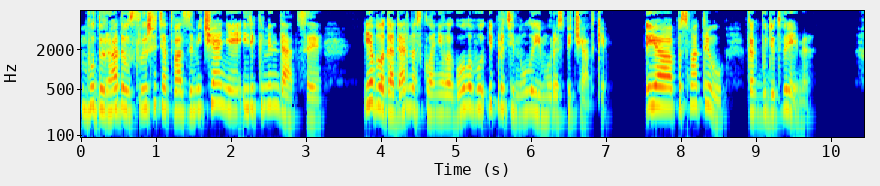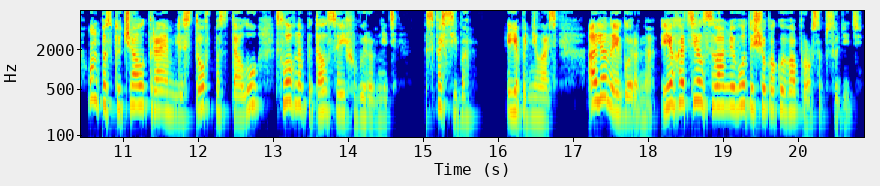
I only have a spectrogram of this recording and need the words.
«Буду рада услышать от вас замечания и рекомендации», я благодарно склонила голову и протянула ему распечатки. «Я посмотрю, как будет время». Он постучал краем листов по столу, словно пытался их выровнять. «Спасибо». Я поднялась. «Алена Егоровна, я хотел с вами вот еще какой вопрос обсудить.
